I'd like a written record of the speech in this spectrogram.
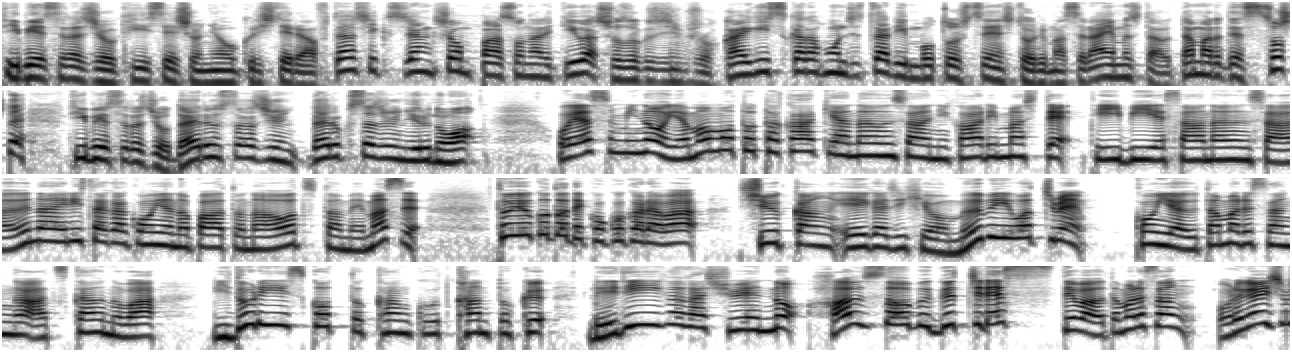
TBS ラジオキーステーションにお送りしているアフターシックスジャンクションパーソナリティは所属事務所会議室から本日はリモート出演しておりますライムスター歌丸です。そして TBS ラジオ第6スタジオに第6スタジオにいるのはお休みの山本貴明アナウンサーに代わりまして TBS アナウンサーうないりさが今夜のパートナーを務めます。ということでここからは週刊映画辞表ムービーウォッチメン今夜歌丸さんが扱うのはリドリー・スコット監督レディー・ガガ主演のハウス・オブ・グッチです。では歌丸さんお願いし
